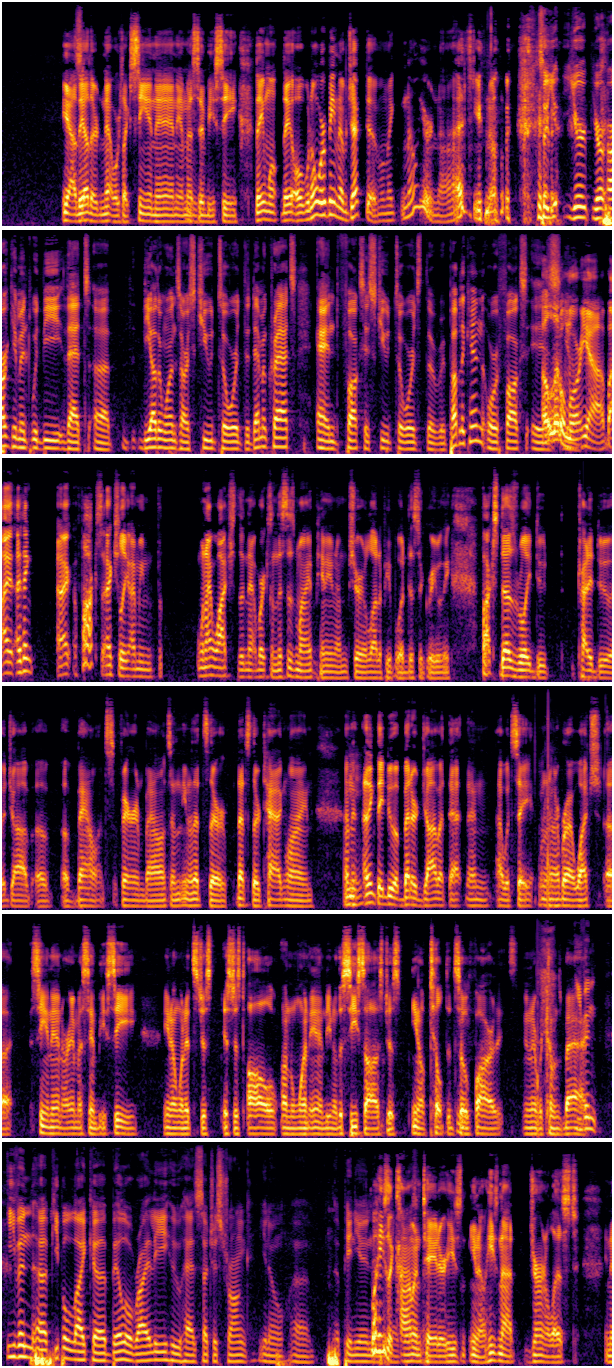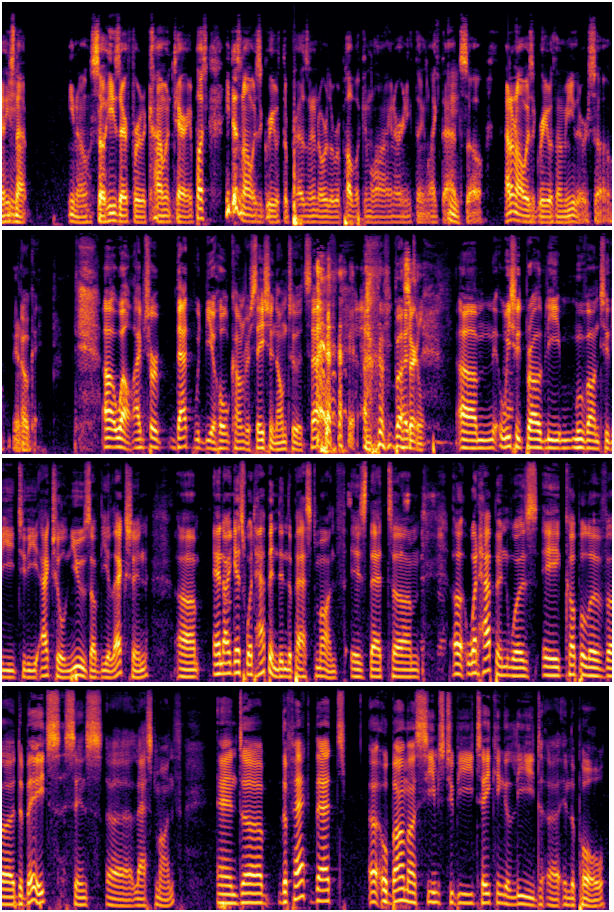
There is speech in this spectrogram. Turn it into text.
Yeah, the so, other networks like CNN, MSNBC, mm. they won't. They oh no, we're being objective. I'm like, no, you're not. You know. so you, your your argument would be that uh, the other ones are skewed toward the Democrats, and Fox is skewed towards the Republican, or Fox is a little more. Know, yeah, but I, I think I, Fox actually. I mean, when I watch the networks, and this is my opinion, I'm sure a lot of people would disagree with me. Fox does really do try to do a job of, of balance, fair and balance, and you know that's their that's their tagline. And mm-hmm. I think they do a better job at that than I would say whenever I watch uh, CNN or MSNBC. You know, when it's just it's just all on one end. You know, the seesaw is just you know tilted so mm-hmm. far it never comes back. Even even uh, people like uh, Bill O'Reilly, who has such a strong you know uh, opinion. Well, he's a commentator. He's you know he's not journalist. You know, he's mm-hmm. not you know, so he's there for the commentary. Plus, he doesn't always agree with the president or the Republican line or anything like that. Mm. So I don't always agree with him either. So you know. Okay. Uh, well, I'm sure that would be a whole conversation unto itself. but certainly. Um, we should probably move on to the to the actual news of the election. Um, and I guess what happened in the past month is that um, uh, what happened was a couple of uh, debates since uh, last month and uh, the fact that uh, Obama seems to be taking a lead uh, in the poll,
